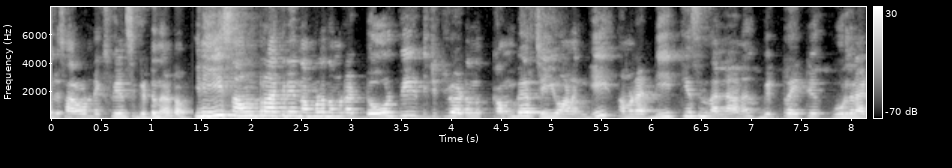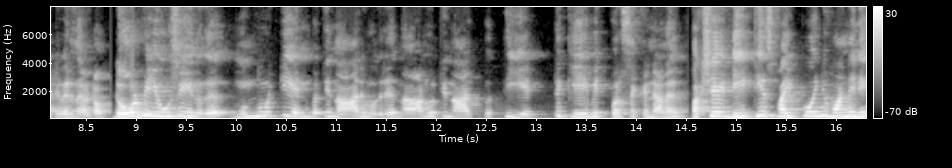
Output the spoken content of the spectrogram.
ഒരു സറൗണ്ട് എക്സ്പീരിയൻസ് കിട്ടുന്നത് കേട്ടോ. ഇനി ഈ സൗണ്ട് ട്രാക്കിനെ നമ്മൾ നമ്മുടെ ഡോൾബി ഡിജിറ്റലുമായിട്ടൊന്ന് കമ്പയർ ചെയ്യുവാണെങ്കിൽ നമ്മുടെ ഡി ടി എസിന് തന്നെയാണ് ബിറ്റ് റേറ്റ് കൂടുതലായിട്ട് വരുന്നത് കേട്ടോ. ഡോൾബി യൂസ് ചെയ്യുന്നത് മുന്നൂറ്റി എൺപത്തി നാല് മുതൽ നാനൂറ്റി നാൽപ്പത്തി എട്ട് കെ ബിറ്റ് പെർ സെക്കൻഡ് ആണ്. പക്ഷേ D T S five point വണ്ണിന്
